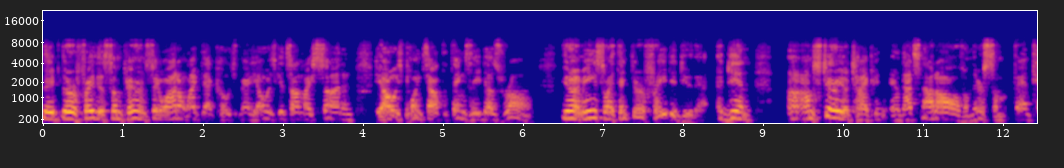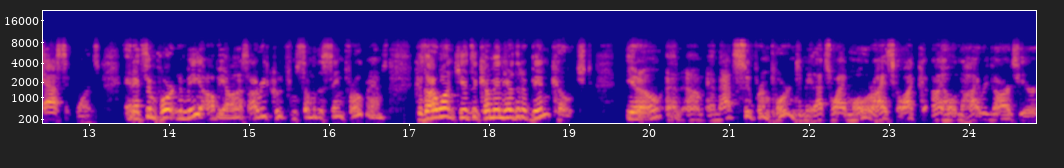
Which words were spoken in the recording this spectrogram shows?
they, they're afraid that some parents say, well, I don't like that coach, man. He always gets on my son and he always points out the things that he does wrong. You know what I mean? So I think they're afraid to do that. Again, I'm stereotyping, and that's not all of them. There's some fantastic ones, and it's important to me. I'll be honest. I recruit from some of the same programs because I want kids to come in here that have been coached, you know, and um, and that's super important to me. That's why Moeller High School I, I hold in high regards here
